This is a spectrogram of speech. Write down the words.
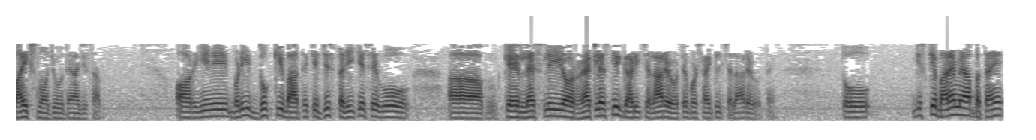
بائکس موجود ہیں حاجی صاحب۔ اور یہ بڑی دکھ کی بات ہے کہ جس طریقے سے وہ کیئر لیسلی اور ریکلیسلی گاڑی چلا رہے ہوتے ہیں موٹر سائیکل چلا رہے ہوتے ہیں۔ تو اس کے بارے میں آپ بتائیں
